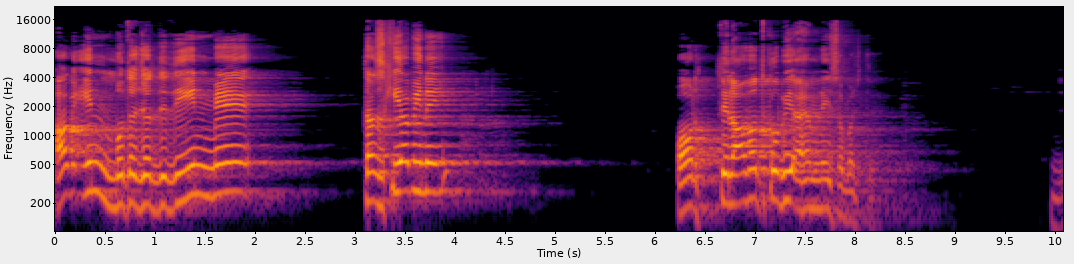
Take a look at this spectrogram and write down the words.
اب ان متجدین میں تزکیہ بھی نہیں اور تلاوت کو بھی اہم نہیں سمجھتے جی۔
